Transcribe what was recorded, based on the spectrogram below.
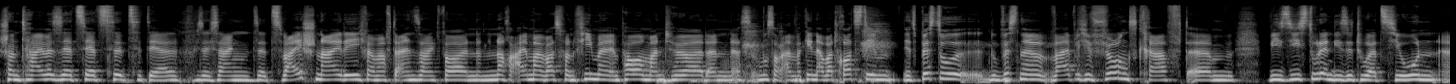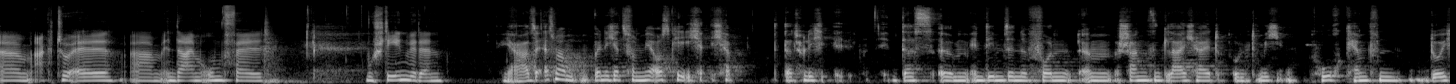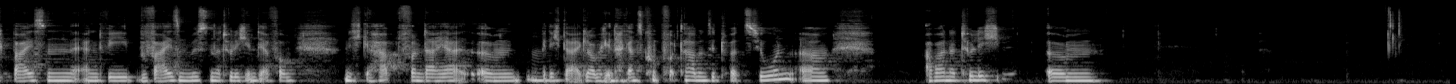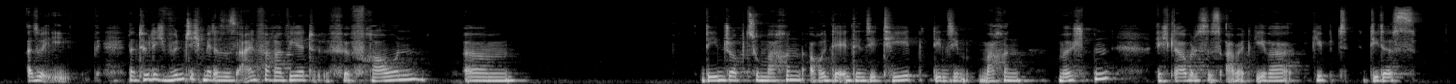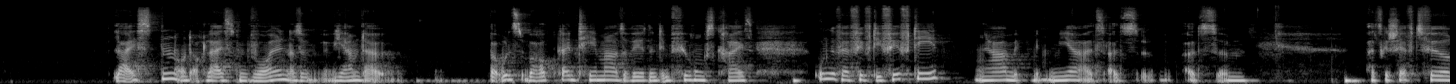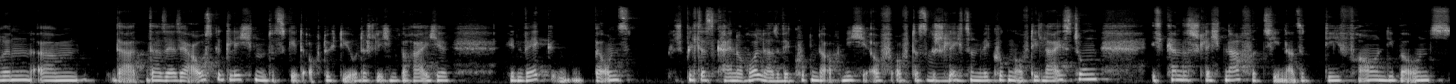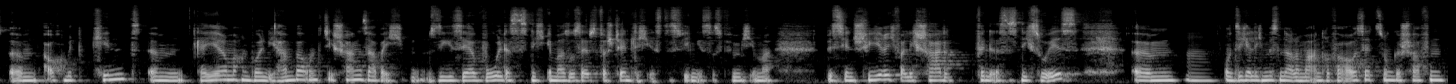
schon teilweise jetzt, jetzt, der, wie soll ich sagen, sehr zweischneidig, weil man auf der einen sagt, boah, noch einmal was von Female Empowerment hört, dann das muss auch einfach gehen. Aber trotzdem, jetzt bist du, du bist eine weibliche Führungskraft. Ähm, wie siehst du denn die Situation ähm, aktuell ähm, in deinem Umfeld? Wo stehen wir denn? Ja, also erstmal, wenn ich jetzt von mir ausgehe, ich, ich habe natürlich das ähm, in dem Sinne von ähm, Chancengleichheit und mich hochkämpfen, durchbeißen, irgendwie beweisen müssen, natürlich in der Form nicht gehabt. Von daher ähm, mhm. bin ich da, glaube ich, in einer ganz komfortablen Situation. Ähm, aber natürlich, ähm, also natürlich wünsche ich mir, dass es einfacher wird für Frauen, ähm, den Job zu machen, auch in der Intensität, den sie machen möchten. Ich glaube, dass es Arbeitgeber gibt, die das leisten und auch leisten wollen. Also wir haben da bei uns überhaupt kein Thema. Also wir sind im Führungskreis ungefähr 50-50, ja, mit, mit mir als, als, als, ähm, als Geschäftsführerin ähm, da, da sehr, sehr ausgeglichen und das geht auch durch die unterschiedlichen Bereiche hinweg. Bei uns spielt das keine Rolle. Also wir gucken da auch nicht auf, auf das mhm. Geschlecht, sondern wir gucken auf die Leistung. Ich kann das schlecht nachvollziehen. Also die Frauen, die bei uns ähm, auch mit Kind ähm, Karriere machen wollen, die haben bei uns die Chance, aber ich sehe sehr wohl, dass es nicht immer so selbstverständlich ist. Deswegen ist es für mich immer ein bisschen schwierig, weil ich schade finde, dass es nicht so ist. Ähm, mhm. Und sicherlich müssen da nochmal andere Voraussetzungen geschaffen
